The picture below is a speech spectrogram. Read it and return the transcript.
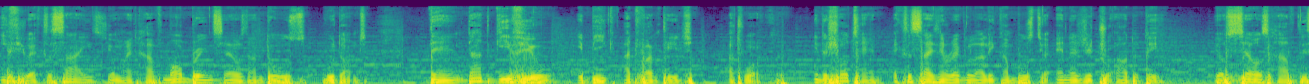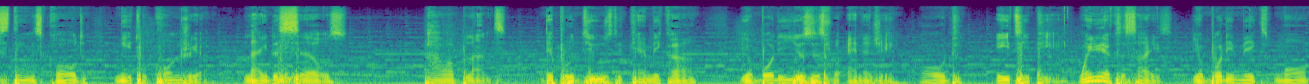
if you exercise, you might have more brain cells than those who don't. Then that gives you a big advantage at work. In the short term, exercising regularly can boost your energy throughout the day your cells have these things called mitochondria, like the cells power plant. They produce the chemical your body uses for energy called ATP. When you exercise, your body makes more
